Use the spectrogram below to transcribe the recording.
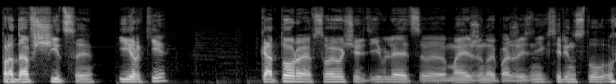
продавщицы Ирки, которая, в свою очередь, является моей женой по жизни, Екатерина Стулова.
